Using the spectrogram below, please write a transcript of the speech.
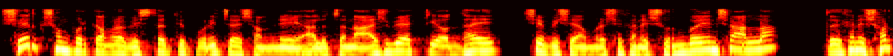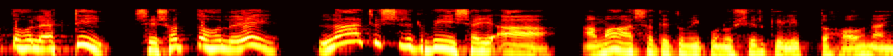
শেরক সম্পর্কে আমরা বিস্তারিত পরিচয় সামনে আলোচনা আসবে একটি অধ্যায়ে। সে বিষয়ে আমরা সেখানে শুনব ইনশা আল্লাহ তো এখানে শর্ত হলো একটি, সে শর্ত হলো এই আমার সাথে তুমি কোন শিরকে লিপ্ত হও নাই।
